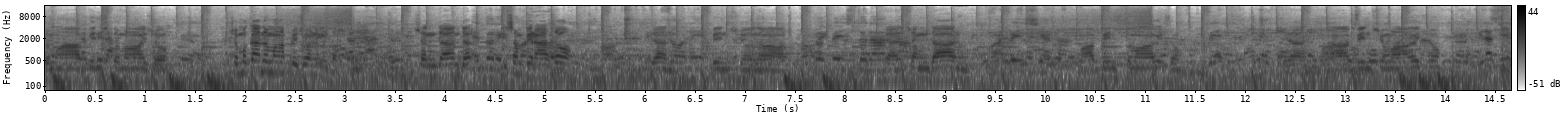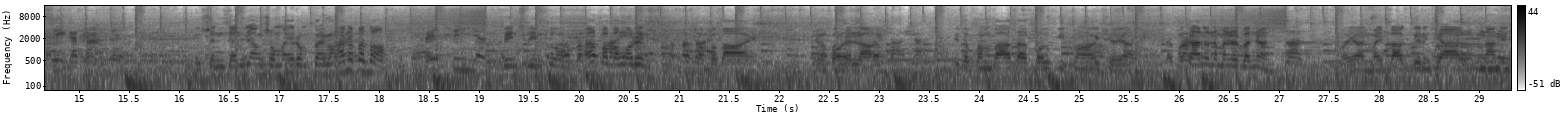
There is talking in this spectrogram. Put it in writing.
So, mga beans to mga guys oh. So, magkano mga presyo naman to? Sandaan, da, isang piraso. Yan, beans yun na. Bench to lang. Yan, isang daan. Mga bench yan ah. Mga beans to mga guys oh. Bench. Yan, mga beans yung mga guys oh. Pinasisikat ah. Isang daan lang. So, mayroon pa yung, ano pa to? Bench din yan. Bench din to. Ano, pabango rin. Pang babae. Yung pang lalaki. Ito pang bata, Colgate mga guys. Yan. Magkano naman laban yan? Bag. O yan, may bag din siya namin.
